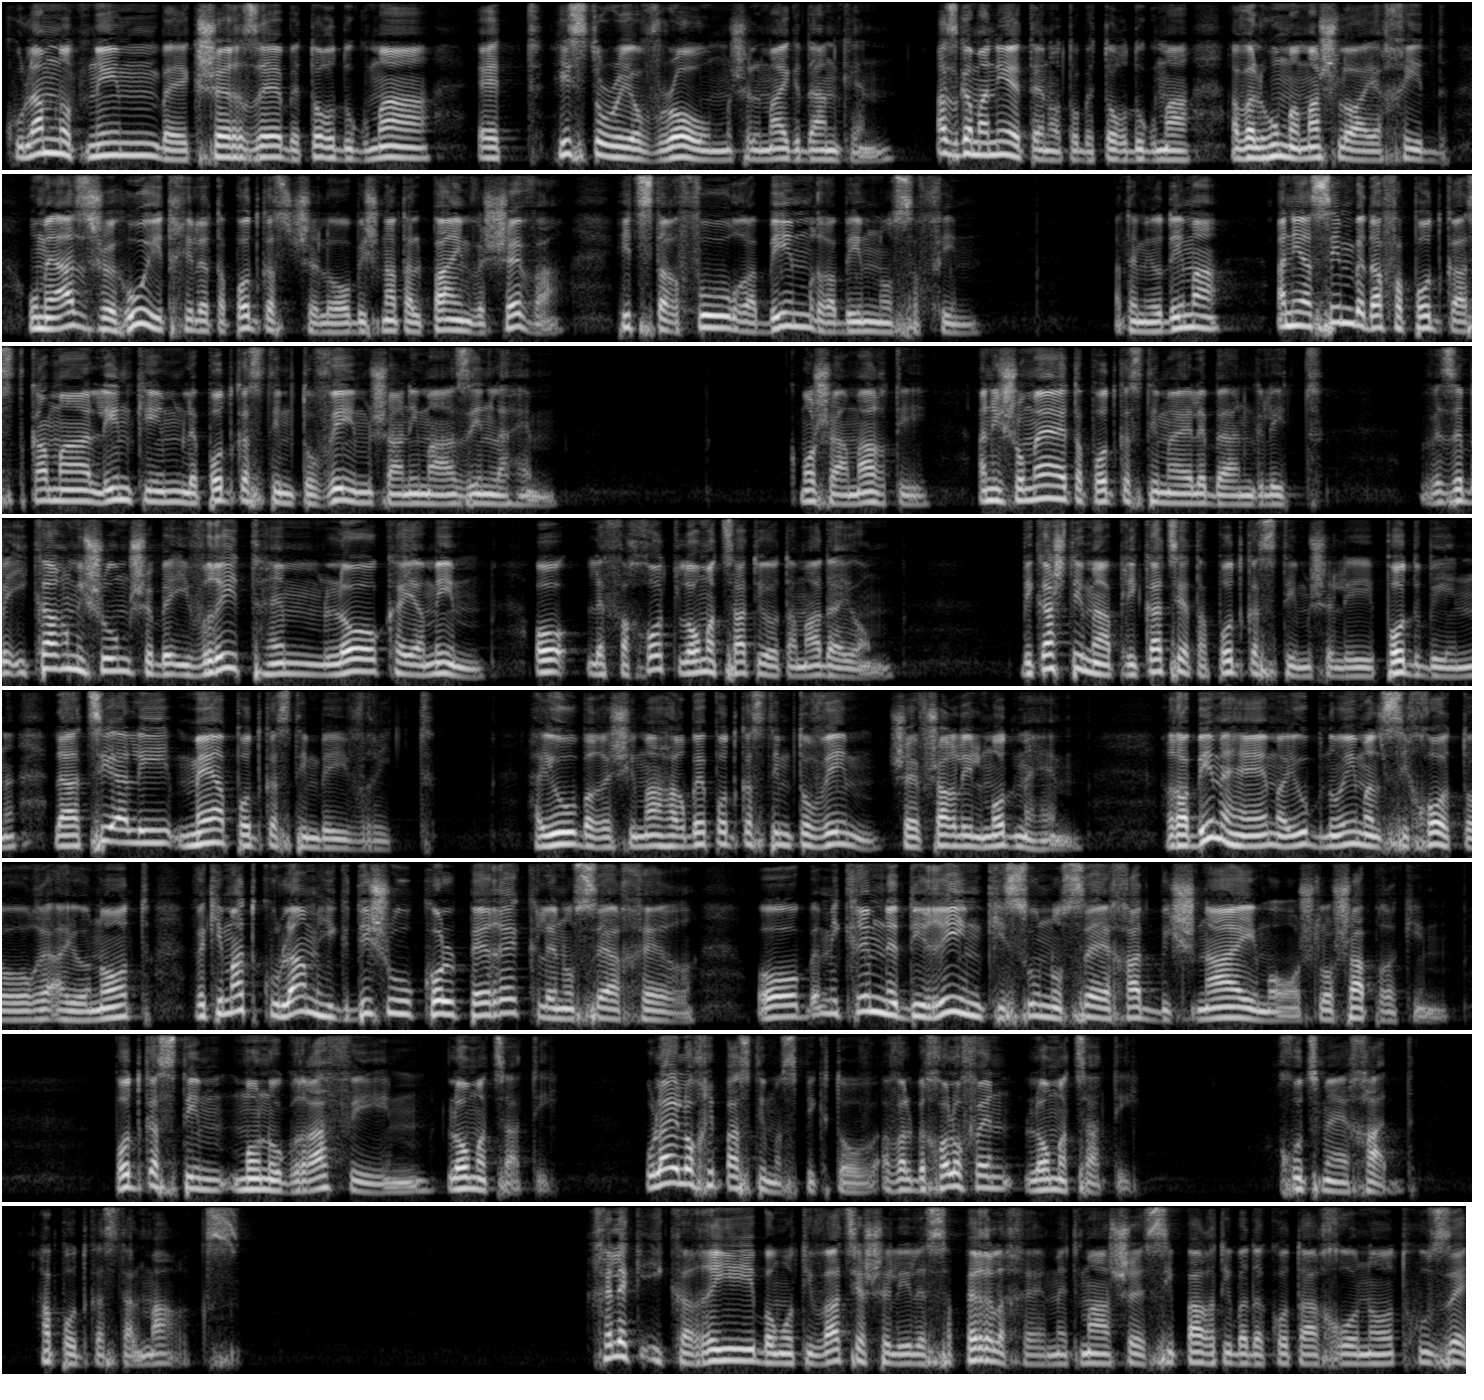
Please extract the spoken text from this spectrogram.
כולם נותנים בהקשר זה בתור דוגמה את History of Rome של מייק דנקן. אז גם אני אתן אותו בתור דוגמה, אבל הוא ממש לא היחיד. ומאז שהוא התחיל את הפודקאסט שלו בשנת 2007, הצטרפו רבים רבים נוספים. אתם יודעים מה? אני אשים בדף הפודקאסט כמה לינקים לפודקאסטים טובים שאני מאזין להם. כמו שאמרתי, אני שומע את הפודקאסטים האלה באנגלית, וזה בעיקר משום שבעברית הם לא קיימים, או לפחות לא מצאתי אותם עד היום. ביקשתי מאפליקציית הפודקאסטים שלי, פודבין, להציע לי 100 פודקאסטים בעברית. היו ברשימה הרבה פודקאסטים טובים שאפשר ללמוד מהם. רבים מהם היו בנויים על שיחות או ראיונות, וכמעט כולם הקדישו כל פרק לנושא אחר, או במקרים נדירים כיסו נושא אחד בשניים או שלושה פרקים. פודקאסטים מונוגרפיים לא מצאתי. אולי לא חיפשתי מספיק טוב, אבל בכל אופן לא מצאתי. חוץ מאחד, הפודקאסט על מרקס. חלק עיקרי במוטיבציה שלי לספר לכם את מה שסיפרתי בדקות האחרונות הוא זה.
